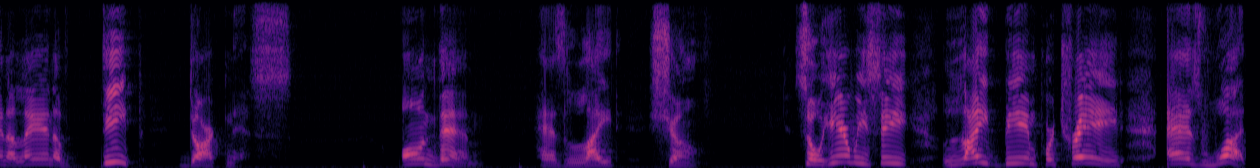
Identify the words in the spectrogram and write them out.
in a land of deep darkness, on them has light shone. So here we see light being portrayed as what?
